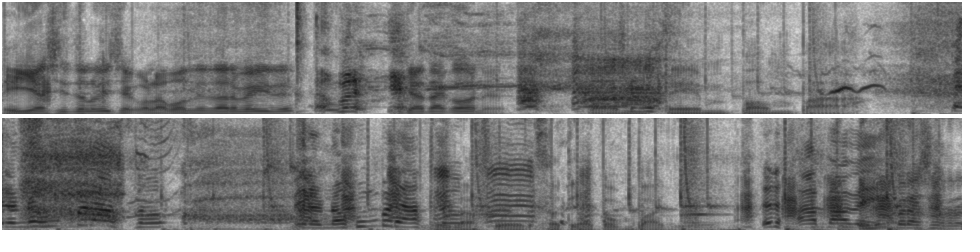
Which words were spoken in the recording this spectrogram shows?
Y ya si te lo dice con la voz de Darth Vader, ya te. Ponte en pompa. Pero no es un brazo. Pero no es un Que brazo. la fuerza te acompañe. Es un brazo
